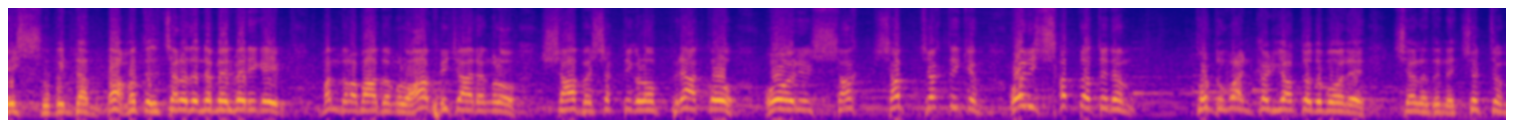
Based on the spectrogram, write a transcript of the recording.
യേശുവിന്റെ നാമത്തിൽ ചിലതിന്റെ മേൽ വരികയും മന്ത്രവാദങ്ങളോ ആഭിചാരങ്ങളോ ശാപശക്തികളോ പ്രാക്കോ ഒരു ശക്തിക്കും ഒരു ശബ്ദത്തിനും തൊട്ടുവാൻ കഴിയാത്തതുപോലെ ചിലതിന് ചുറ്റും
